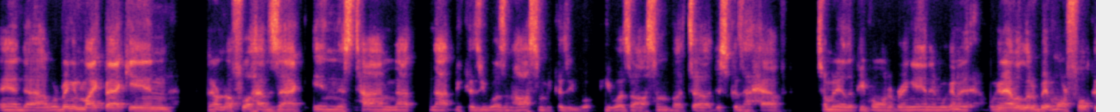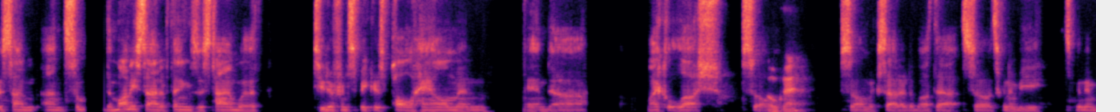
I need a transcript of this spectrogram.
And uh, we're bringing Mike back in. I don't know if we'll have Zach in this time, not not because he wasn't awesome, because he he was awesome, but uh, just because I have so many other people I want to bring in, and we're gonna we're gonna have a little bit more focus on on some the money side of things this time with two different speakers, Paul Helm and and uh, Michael Lush. So okay, so I'm excited about that. So it's gonna be it's gonna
